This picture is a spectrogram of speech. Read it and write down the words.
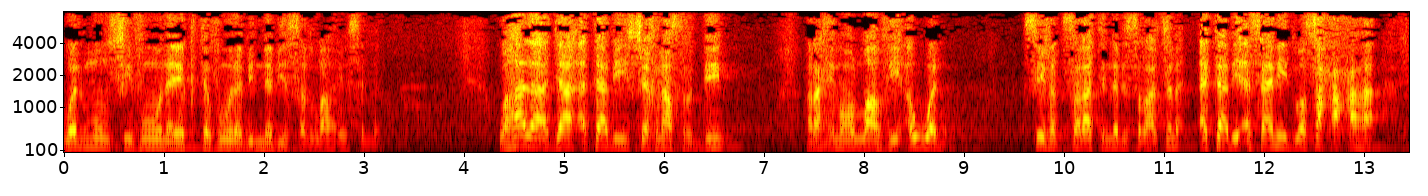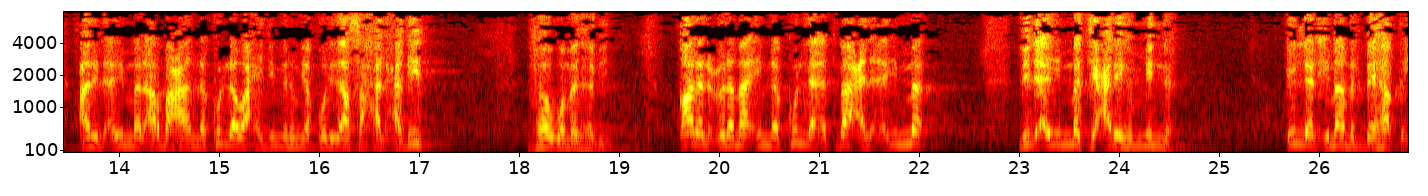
والمنصفون يكتفون بالنبي صلى الله عليه وسلم. وهذا جاء أتى به الشيخ ناصر الدين رحمه الله في أول صفة صلاة النبي صلى الله عليه وسلم أتى بأسانيد وصححها عن الأئمة الأربعة أن كل واحد منهم يقول إذا صح الحديث فهو مذهبي. قال العلماء إن كل أتباع الأئمة للأئمة عليهم منة إلا الإمام البيهقي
